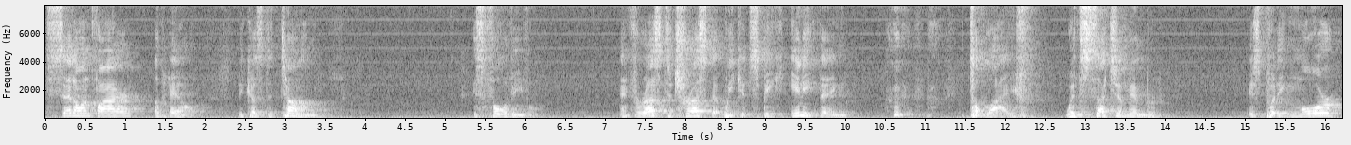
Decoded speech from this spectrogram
Set on fire of hell because the tongue is full of evil. And for us to trust that we could speak anything to life with such a member is putting more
